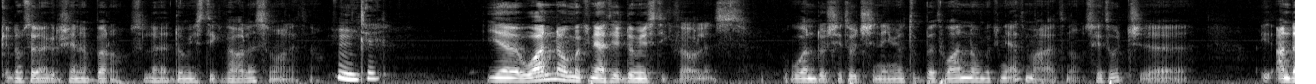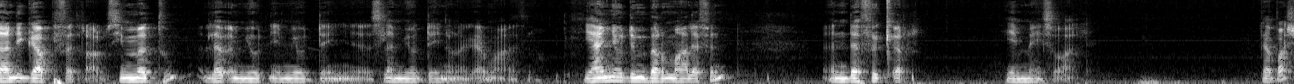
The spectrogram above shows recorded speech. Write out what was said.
ቅድም ስነግርሽ የነበረው ስለ domestic violence ማለት ነው የዋናው ምክንያት የ domestic violence ወንዶች ሴቶችን የሚመቱበት ዋናው ምክንያት ማለት ነው። ሴቶች አንዳንዴ gap ይፈጥራሉ። ሲመቱ የሚወደኝ ስለሚወደኝ ነው ነገር ማለት ነው። ያኛው ድንበር ማለፍን እንደ ፍቅር የሚያይ አለ። ገባሽ?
